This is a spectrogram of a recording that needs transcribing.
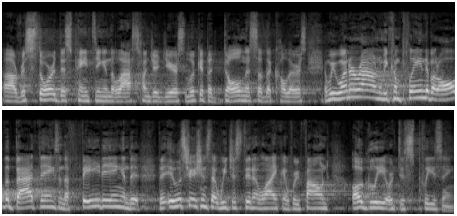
uh, restored this painting in the last hundred years. Look at the dullness of the colors. And we went around and we complained about all the bad things and the fading and the, the illustrations that we just didn't like and we found ugly or displeasing.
